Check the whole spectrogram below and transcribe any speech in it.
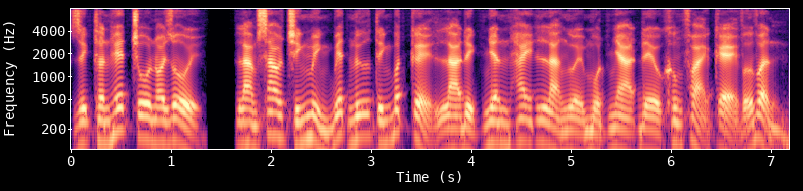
Dịch thần hết trô nói rồi, làm sao chính mình biết nữ tính bất kể là địch nhân hay là người một nhà đều không phải kẻ vớ vẩn,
